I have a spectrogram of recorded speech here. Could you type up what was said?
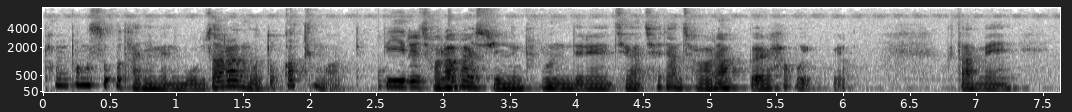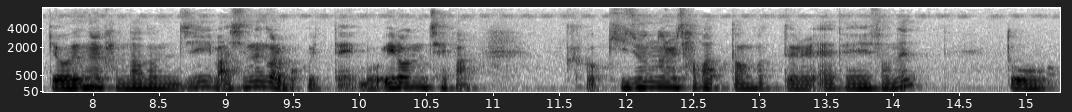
펑펑 쓰고 다니면 모자라는 건 똑같은 것 같아요. 소비를 절약할 수 있는 부분들은 제가 최대한 절약을 하고 있고요. 그 다음에 여행을 간다든지 맛있는 걸 먹을 때 뭐 이런 제가 그거 기준을 잡았던 것들에 대해서는 또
